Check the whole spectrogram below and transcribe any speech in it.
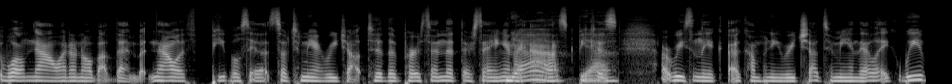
well now i don't know about then but now if people say that stuff to me i reach out to the person that they're saying and i ask because uh, recently a, company reached out to me and they're like we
